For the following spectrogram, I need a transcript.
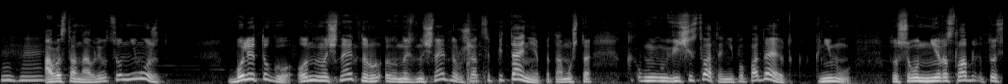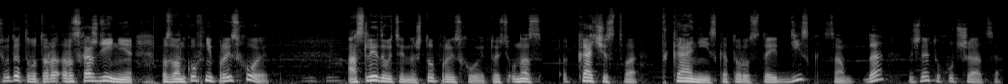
Мгм. А восстанавливаться он не может. Более того, он начинает, нару- э, начинает нарушаться питание, потому что вещества-то не попадают к, нему. Потому что он не расслабляет. То есть вот это вот ра- расхождение позвонков не происходит. А следовательно, что происходит? То есть у нас качество ткани, из которого стоит диск сам, да, начинает ухудшаться.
